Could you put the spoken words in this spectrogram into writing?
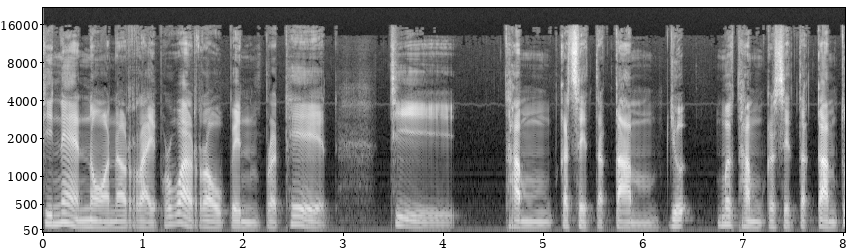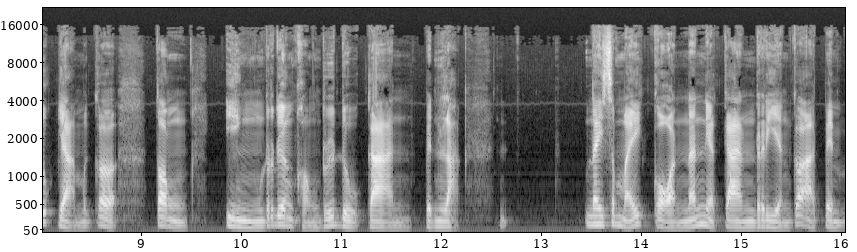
ที่แน่นอนอะไร เพราะว่าเราเป็นประเทศที่ทำเกษตรกรรม เยอะเมื่อทำเกษตรกรรมทุกอย่างมันก็ต้องอิงเรื่องของฤดูกาลเป็นหลัก ในสมัยก่อนนั้นเนี่ยการเรียนก็อาจเป็นไป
